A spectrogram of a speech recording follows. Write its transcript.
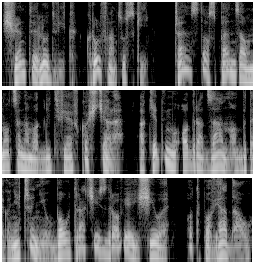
Święty Ludwik, król francuski, często spędzał noce na modlitwie w kościele, a kiedy mu odradzano, by tego nie czynił, bo utraci zdrowie i siły, odpowiadał,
